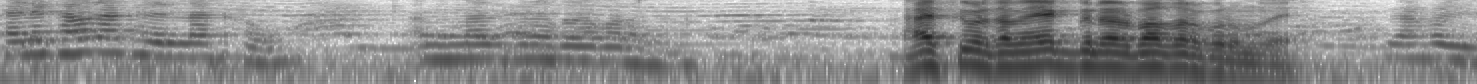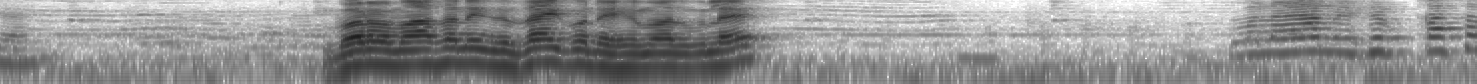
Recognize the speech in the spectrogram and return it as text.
খাইলে খাও না খাইলে না খাও। আমি মাছ বোনা করা পারব না। আজকে আমি একদিন আর বাজার করুম না। বড় মাছ আনি যাই কোনে মাছগুলো মানে আমি সব কাঁচা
